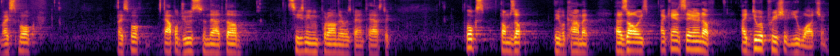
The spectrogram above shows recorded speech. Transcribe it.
Nice smoke, nice smoke. Apple juice and that uh, seasoning we put on there was fantastic. Folks, thumbs up, leave a comment. As always, I can't say it enough. I do appreciate you watching.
